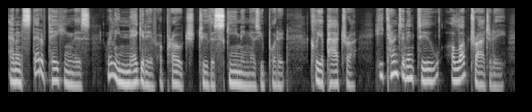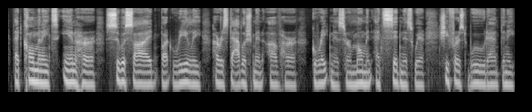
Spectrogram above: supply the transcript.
And instead of taking this really negative approach to the scheming, as you put it, Cleopatra, he turns it into a love tragedy that culminates in her suicide, but really her establishment of her greatness, her moment at Cydnus, where she first wooed Antony,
